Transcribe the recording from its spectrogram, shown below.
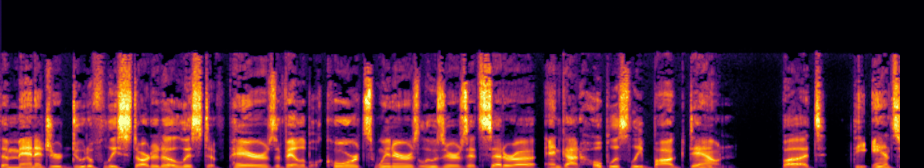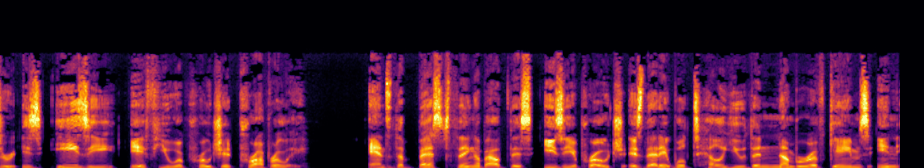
the manager dutifully started a list of pairs, available courts, winners, losers, etc., and got hopelessly bogged down. But the answer is easy if you approach it properly. And the best thing about this easy approach is that it will tell you the number of games in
